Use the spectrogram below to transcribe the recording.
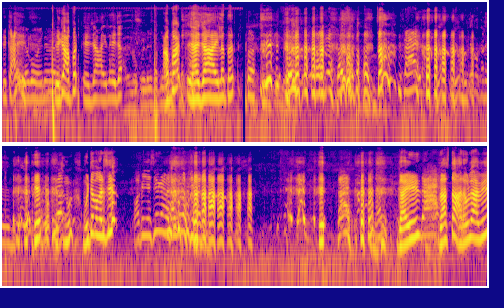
ते काय? हे आपण याच्या आईला याच्या आपण ह्याच्या आईला तर मुठे पकडशील? गाई रास्ता हरवला आम्ही.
